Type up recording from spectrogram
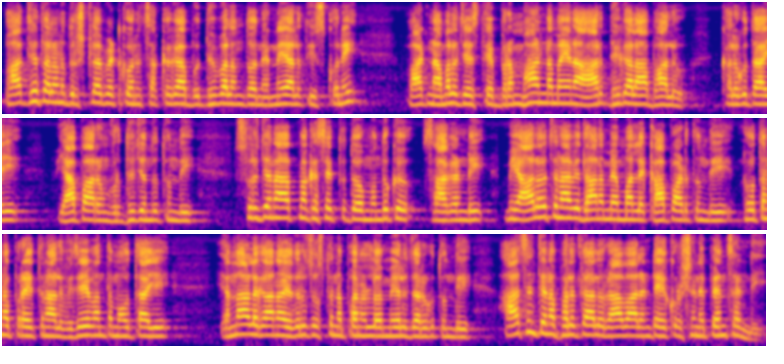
బాధ్యతలను దృష్టిలో పెట్టుకొని చక్కగా బుద్ధిబలంతో నిర్ణయాలు తీసుకొని వాటిని అమలు చేస్తే బ్రహ్మాండమైన ఆర్థిక లాభాలు కలుగుతాయి. వ్యాపారం వృద్ధి చెందుతుంది. సృజనాత్మక శక్తితో ముందుకు సాగండి. మీ ఆలోచన విధానం మిమ్మల్ని కాపాడుతుంది. నూతన ప్రయత్నాలు విజయవంతమవుతాయి. ఎన్నాళ్ళుగానో ఎదురు చూస్తున్న పనుల్లో మేలు జరుగుతుంది. ఆశించిన ఫలితాలు రావాలంటే కృషిని పెంచండి.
